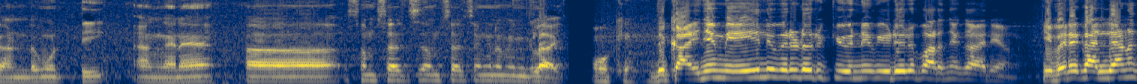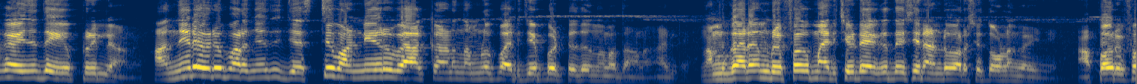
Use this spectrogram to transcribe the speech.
കണ്ടുമുട്ടി അങ്ങനെ സംസാരിച്ച് സംസാരിച്ച് അങ്ങനെ മിങ്കിളായി ഓക്കെ ഇത് കഴിഞ്ഞ മെയ്യിൽ ഇവരുടെ ഒരു ക്യൂ വീഡിയോയിൽ പറഞ്ഞ കാര്യമാണ്. ഇവരെ കല്യാണം കഴിഞ്ഞത് ഏപ്രിലാണ്. അന്നേരം അവർ പറഞ്ഞത് ജസ്റ്റ് വൺ ഇയർ ബാക്കാണ് നമ്മൾ പരിചയപ്പെട്ടത് എന്നുള്ളതാണ് അല്ലെ? നമുക്കറിയാം റിഫ മരിച്ചിട്ട് ഏകദേശം രണ്ട് വർഷത്തോളം കഴിഞ്ഞു. അപ്പൊ റിഫ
